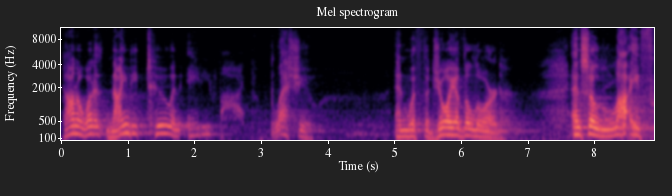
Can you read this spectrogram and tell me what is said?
Donna, what is 92 and 85? Bless you. And with the joy of the Lord. And so life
